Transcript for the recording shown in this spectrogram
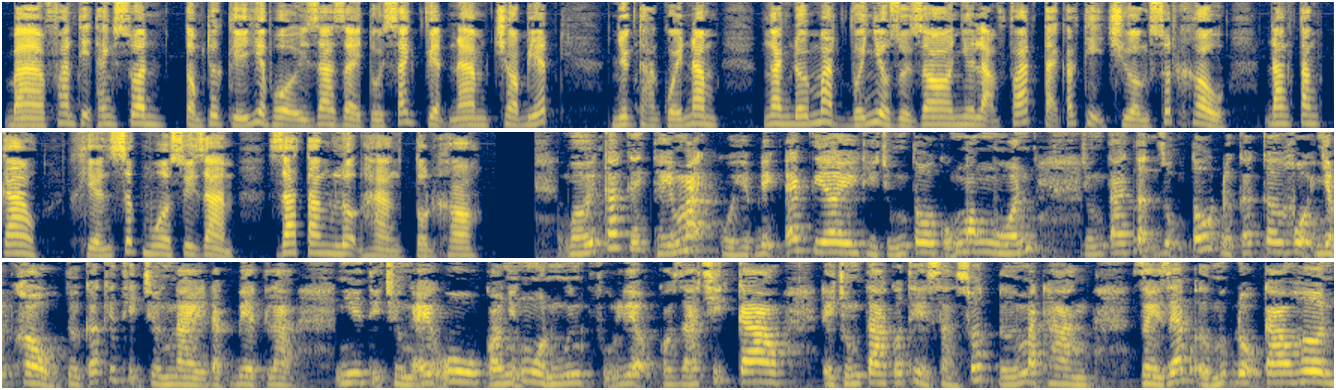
Bà Phan Thị Thanh Xuân, Tổng thư ký Hiệp hội Da giày túi sách Việt Nam cho biết, những tháng cuối năm, ngành đối mặt với nhiều rủi ro như lạm phát tại các thị trường xuất khẩu đang tăng cao, khiến sức mua suy giảm, gia tăng lượng hàng tồn kho. Với các cái thế mạnh của hiệp định FTA thì chúng tôi cũng mong muốn chúng ta tận dụng tốt được các cơ hội nhập khẩu từ các cái thị trường này, đặc biệt là như thị trường EU có những nguồn nguyên phụ liệu có giá trị cao để chúng ta có thể sản xuất tới mặt hàng giày dép ở mức độ cao hơn,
